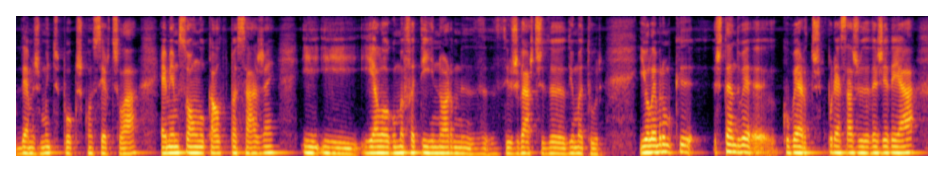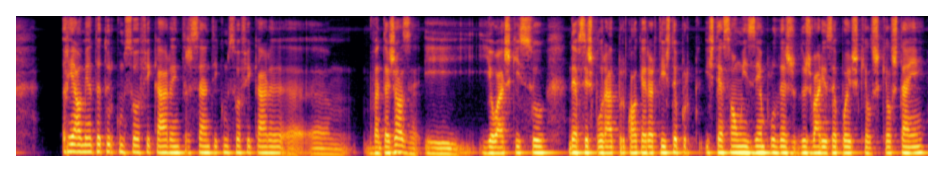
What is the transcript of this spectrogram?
demos muito poucos concertos lá, é mesmo só um local de passagem e, e, e é logo uma fatia enorme de, de, de os gastos de, de, uma tour. E eu lembro-me que estando uh, cobertos por essa ajuda da GDA, realmente a tour começou a ficar interessante e começou a ficar uh, uh, vantajosa e, e, eu acho que isso deve ser explorado por qualquer artista porque isto é só um exemplo das, dos vários apoios que eles, que eles têm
